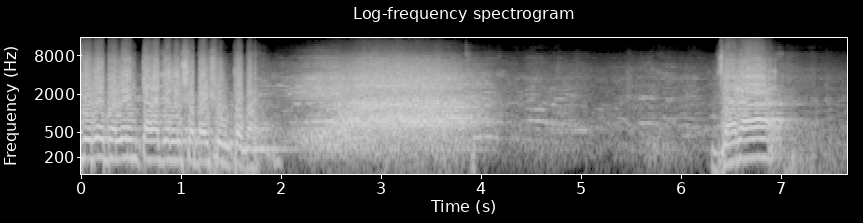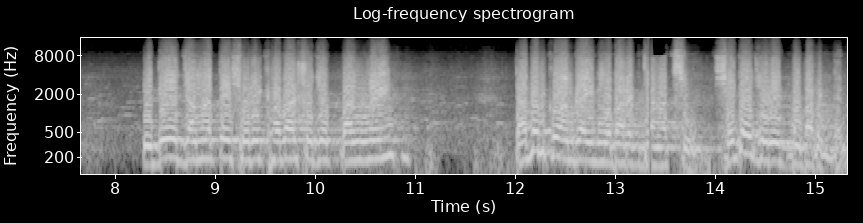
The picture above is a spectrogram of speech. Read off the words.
জোরে বলেন, তারা যেন সবাই শুনতে পায়। যারা ঈদের জামাতে শরিক হবার সুযোগ পাননি, তাদেরকেও আমরা ঈদ মোবারক জানাচ্ছি। সেটাও জোরে ঈদ মোবারক দেন।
